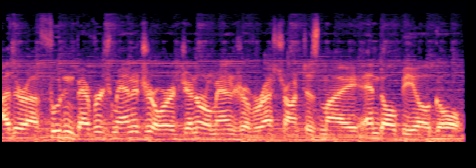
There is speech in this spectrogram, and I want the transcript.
either a food and beverage manager or a general manager of a restaurant is my end all be all goal.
